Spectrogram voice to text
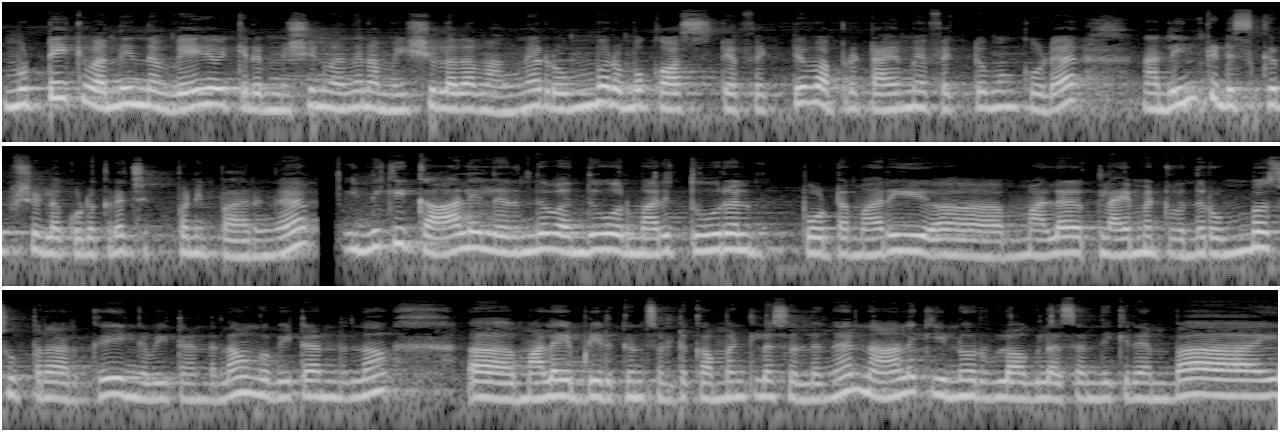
முட்டைக்கு வந்து இந்த வேக வைக்கிற மிஷின் வந்து நம்ம இஷ்யூவில் தான் வாங்கினேன். ரொம்ப ரொம்ப காஸ்ட் எஃபெக்டிவ் அப்புறம் டைம் எஃபெக்டிவும் கூட நான் லிங்க் டிஸ்கிரிப்ஷனில் கொடுக்குறேன். செக் பண்ணி பாருங்கள் இன்றைக்கி காலையிலேருந்து வந்து ஒரு மாதிரி தூறல் போட்ட மாதிரி மழை கிளைமேட் வந்து ரொம்ப சூப்பராக இருக்குது எங்கள் வீட்டாண்டெல்லாம் உங்கள் வீட்டாண்டெல்லாம் மழை எப்படி இருக்குன்னு சொல்லிட்டு கமெண்ட்டில் சொல்லுங்கள் நாளைக்கு இன்னொரு vlogல சந்திக்கிறேன். பாய்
